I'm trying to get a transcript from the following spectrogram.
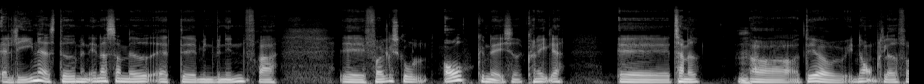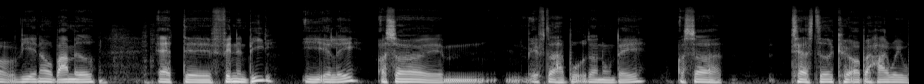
alene afsted, men ender så med, at øh, min veninde fra øh, folkeskole og gymnasiet, Cornelia, øh, tager med. Mm. Og det er jeg jo enormt glad for. Vi ender jo bare med at øh, finde en bil i LA, og så øh, efter at have boet der nogle dage, og så tage afsted og køre op ad Highway 1.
